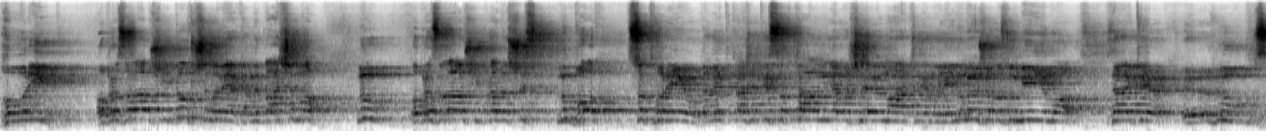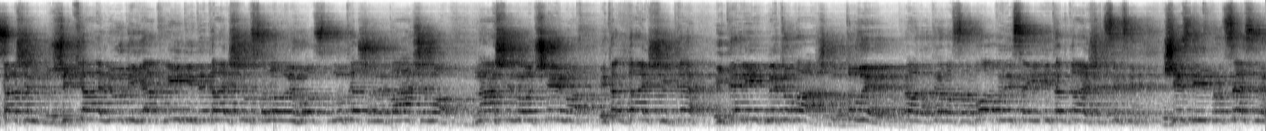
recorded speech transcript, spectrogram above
Говорив, образувавший дух чоловіка, ми бачимо, ну, образувавший, правда, щось, ну, Бог сотворив. Давид каже, ти соткав мене в очреві матері моєї. Ну, ми вже розуміємо, знаєте, е, ну, скажімо, життя, люди, як він іде далі встановлює Господь, ну те, що ми бачимо нашими очима і так далі, йде, йде рід, ми то видно, правда, треба заботитися і, і так далі. Всі ці життєві процеси ми,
